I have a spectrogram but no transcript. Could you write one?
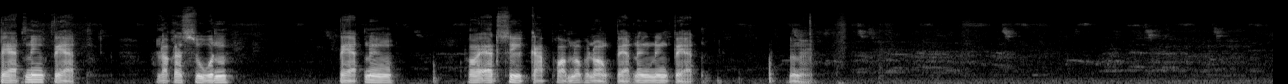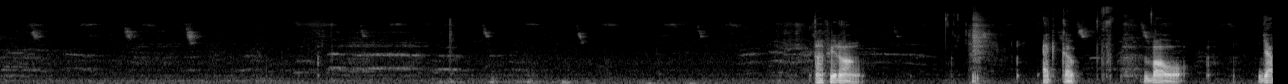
แปดหนึ่งแปดแล้วก็ศูนย์แปดหนึ่งพราะว่าแอดซื้อกลับพร้อมเนาะพี่น้องแปดหนึ่งหนึ่งแปดนั่นนะ อะพี่น้อง แอดกับเบ้าย่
